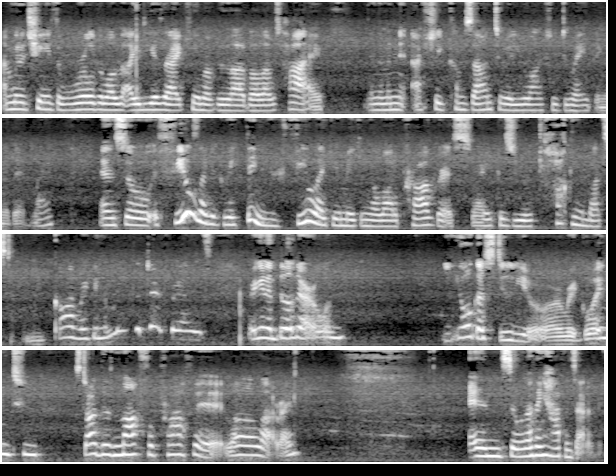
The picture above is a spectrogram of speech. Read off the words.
I'm going to change the world with all the ideas that I came up with while I was high. And then when it actually comes down to it, you won't actually do anything with it, right? And so it feels like a great thing. You feel like you're making a lot of progress, right? Because you're talking about stuff. Oh my God, we're going to make a difference. We're going to build our own yoga studio, or we're going to start this not for profit, la la la, right? And so nothing happens out of it,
